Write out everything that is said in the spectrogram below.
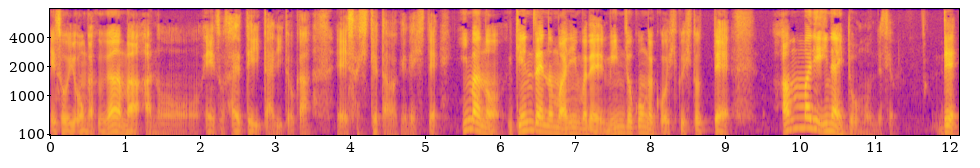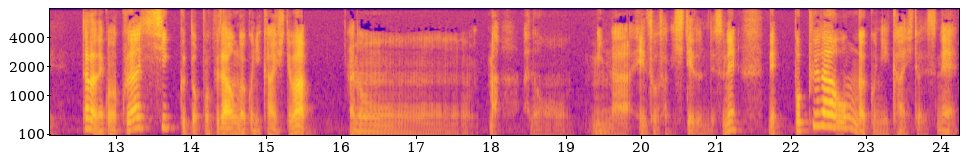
えー、そういう音楽が、まあ、あのー、演奏されていたりとか、えー、さしてたわけでして、今の、現在のマリンバで民族音楽を弾く人って、あんまりいないと思うんですよ。で、ただね、このクラシックとポピュラー音楽に関しては、あのー、まあ、あのーみんな演奏してるんですね。で、ポピュラー音楽に関してはですね、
